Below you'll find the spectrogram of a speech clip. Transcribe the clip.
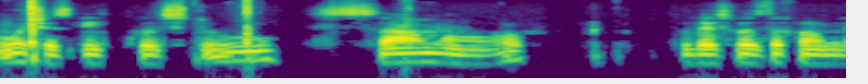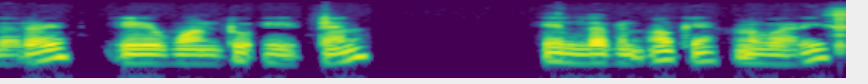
which is equals to sum of so this was the formula right? A1 to a10 11 okay no worries.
